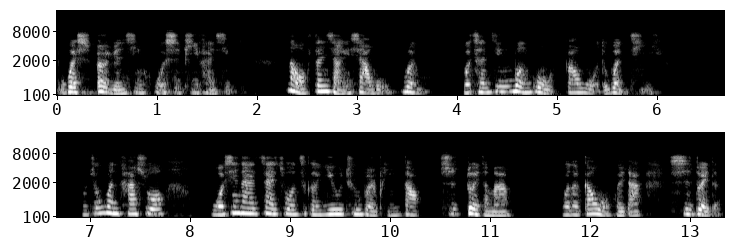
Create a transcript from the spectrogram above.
不会是二元性或是批判性的。那我分享一下我问我曾经问过高我的问题，我就问他说，我现在在做这个 YouTuber 频道是对的吗？我的高我回答是对的。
